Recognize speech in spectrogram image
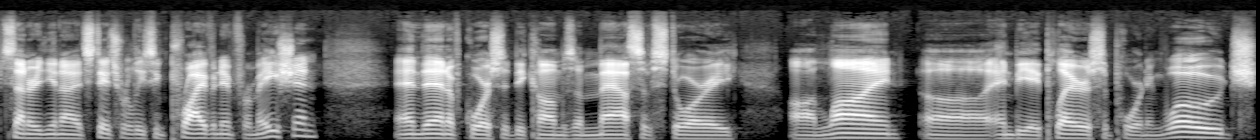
senator of the United States releasing private information. And then, of course, it becomes a massive story online. Uh, NBA players supporting Woj,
